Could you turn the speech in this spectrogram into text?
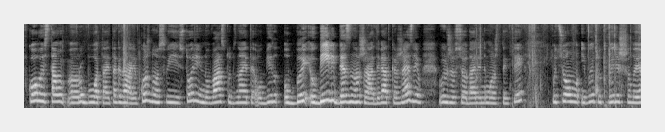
в когось там е, робота і так далі. В кожного свої історії, але у вас тут, знаєте, обіл, оби, обілі без ножа. Дев'ятка жезлів, ви вже все далі не можете йти. По цьому, і ви тут вирішили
